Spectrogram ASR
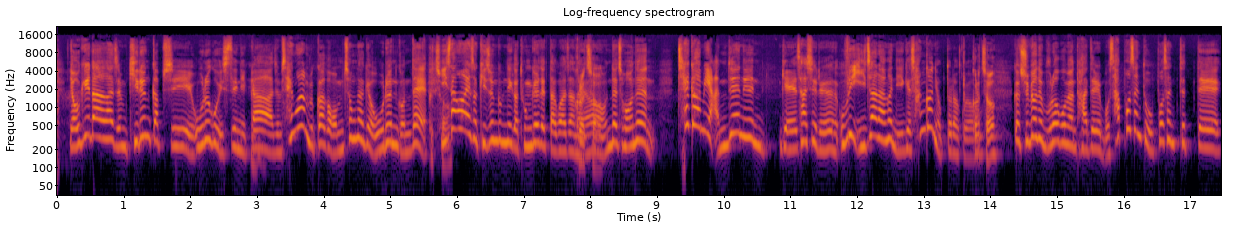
여기다가 지금 기름값이 오르고 있으니까 지금 생활 물가가 엄청나게 오른 건데 음. 그쵸. 이 상황에서 기준금리가 동결됐다고 하잖아요. 그렇죠. 근데 저는 체감이 안 되는 게 사실은 우리 이자랑은 이게 상관이 없더라고요. 그렇죠. 그러니까 주변에 물어보면 다들 뭐 4% 5%대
